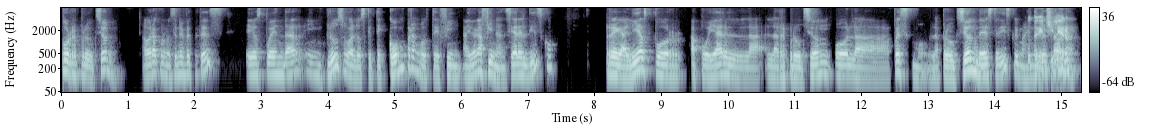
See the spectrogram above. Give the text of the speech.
por reproducción. Ahora con los NFTs, ellos pueden dar incluso a los que te compran o te ayudan a financiar el disco, regalías por apoyar la, reproducción o la, pues, como la producción de este disco. Imagínate. chilero.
